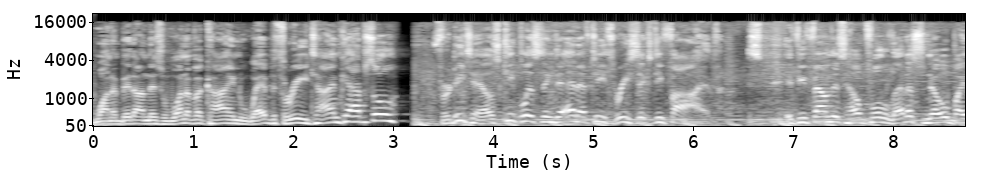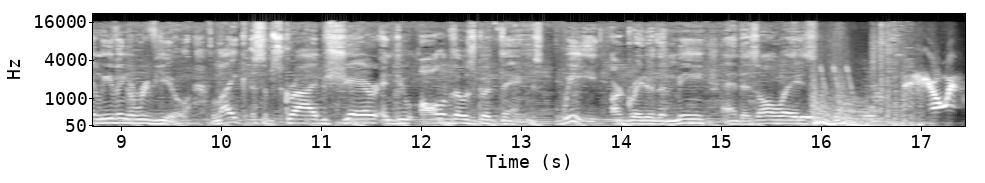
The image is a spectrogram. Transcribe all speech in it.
Want to bid on this one of a kind Web3 time capsule? For details, keep listening to NFT 365. If you found this helpful, let us know by leaving a review. Like, subscribe, share, and do all of those good things. We are greater than me, and as always, This show is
